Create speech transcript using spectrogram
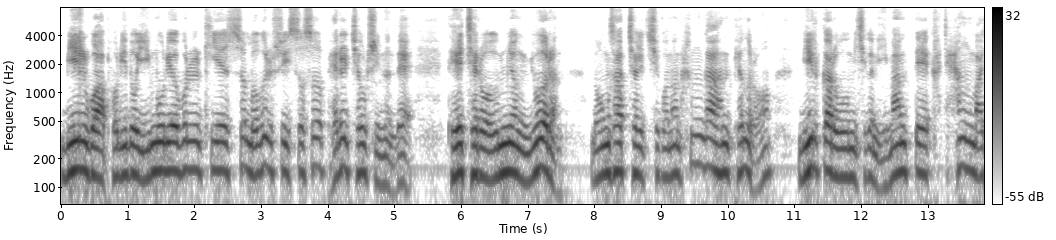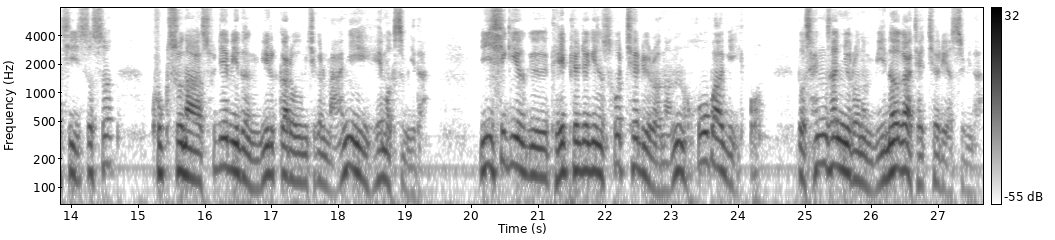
밀과 보리도 이 무렵을 기해서 먹을 수 있어서 배를 채울 수 있는데 대체로 음력 6월은 농사철 치고는 한가한 편으로 밀가루 음식은 이맘때 가장 맛이 있어서 국수나 수제비 등 밀가루 음식을 많이 해 먹습니다. 이 시기의 그 대표적인 소채류로는 호박이 있고 또 생선류로는 민어가 제철이었습니다.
